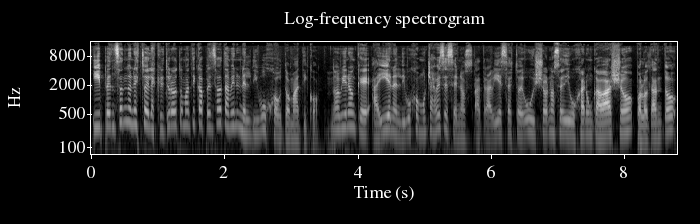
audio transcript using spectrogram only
Y pensando en esto de la escritura automática, pensaba también en el dibujo automático. ¿No vieron que ahí en el dibujo muchas veces se nos atraviesa esto de, uy, yo no sé dibujar un caballo, por lo tanto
